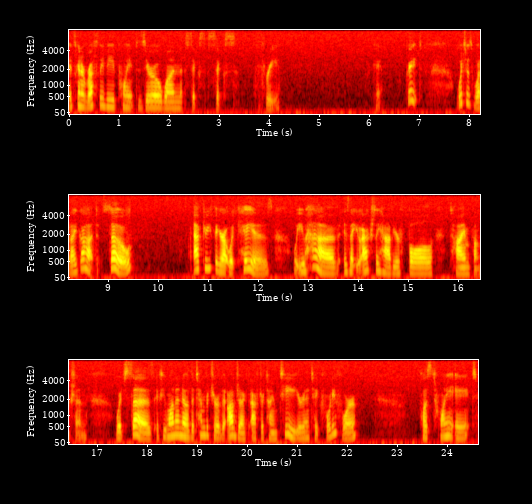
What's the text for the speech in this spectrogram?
it's going to roughly be 0.01663. Okay, great, which is what I got. So, after you figure out what k is, what you have is that you actually have your full time function, which says if you want to know the temperature of the object after time t, you're going to take 44 plus 28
